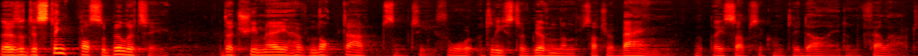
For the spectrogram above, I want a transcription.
There's a distinct possibility that she may have knocked out some teeth, or at least have given them such a bang that they subsequently died and fell out.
